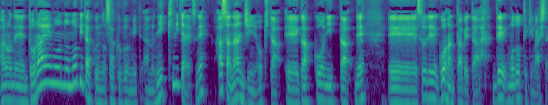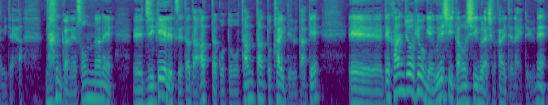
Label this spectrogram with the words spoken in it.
あのね、ドラえもんののび太くんの作文みたい、あの日記みたいですね。朝何時に起きた、えー、学校に行った、で、えー、それでご飯食べた、で、戻ってきましたみたいな。なんかね、そんなね、えー、時系列でただあったことを淡々と書いてるだけ。えー、で、感情表現、嬉しい、楽しいぐらいしか書いてないというね。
